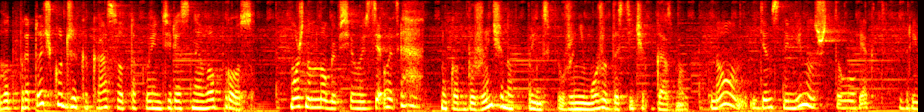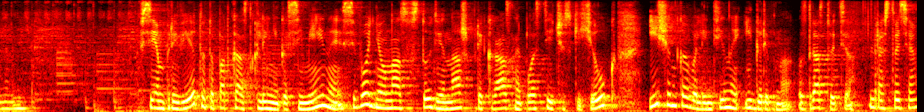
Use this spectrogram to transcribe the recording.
вот про точку G как раз вот такой интересный вопрос. Можно много всего сделать. Ну, как бы женщина, в принципе, уже не может достичь оргазма. Но единственный минус, что эффект временный. Всем привет, это подкаст «Клиника семейная». Сегодня у нас в студии наш прекрасный пластический хирург Ищенко Валентина Игоревна. Здравствуйте. Здравствуйте.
